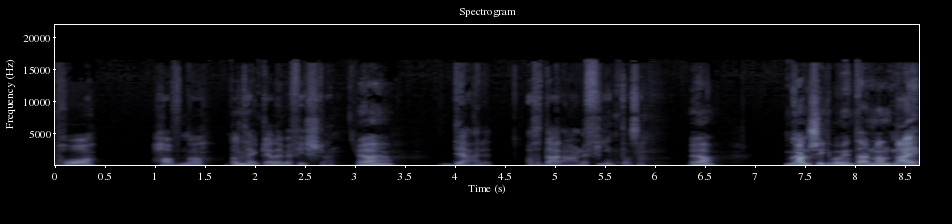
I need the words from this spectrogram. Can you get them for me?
på havna, da Mm. tenker jeg nede ved Fisland. Ja, ja. altså Der er det fint, altså. ja. Men- Kanskje ikke på vinteren, men Nei,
